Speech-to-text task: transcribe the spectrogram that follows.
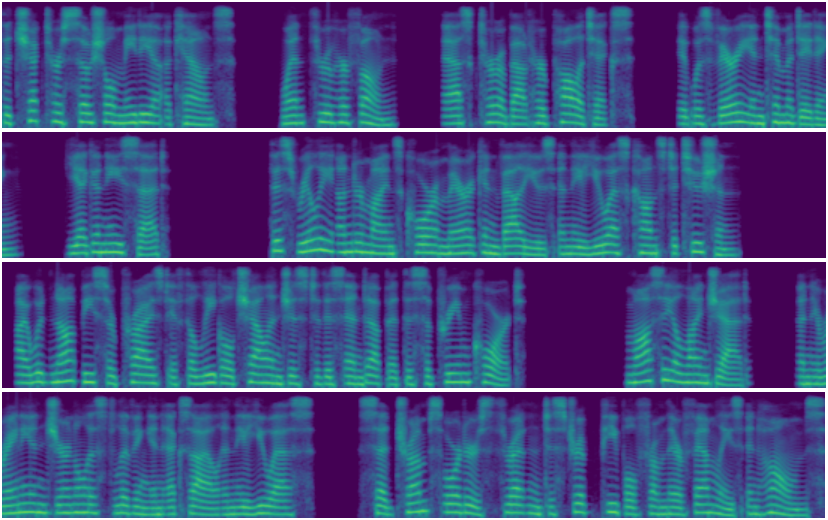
The checked her social media accounts, went through her phone, asked her about her politics, it was very intimidating, Yegani said. This really undermines core American values and the U.S. Constitution. I would not be surprised if the legal challenges to this end up at the Supreme Court. Masih Alinejad, an Iranian journalist living in exile in the U.S., said Trump's orders threatened to strip people from their families and homes.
